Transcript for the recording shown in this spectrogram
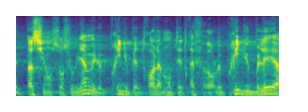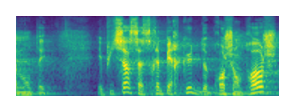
je ne sais pas si on s'en souvient, mais le prix du pétrole a monté très fort, le prix du blé a monté. Et puis ça, ça se répercute de proche en proche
